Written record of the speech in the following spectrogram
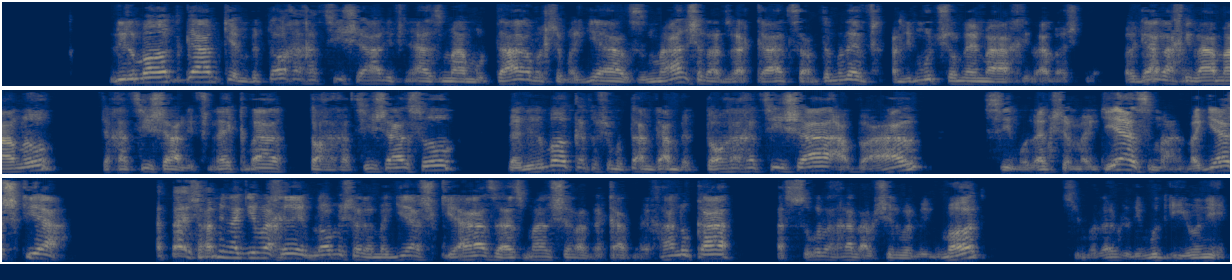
ללמוד גם כן בתוך החצי שעה לפני הזמן מותר, אבל כשמגיע הזמן של ההדלקה, שמתם לב, הלימוד שונה מהאכילה והשתייה. בגלל האכילה אמרנו שחצי שעה לפני כבר, תוך החצי שעה אסור, וללמוד כתוב שמותר גם בתוך החצי שעה, אבל שימו לב, כשמגיע הזמן, מגיע השקיעה, אתה יש לך מנהגים אחרים, לא משנה, מגיע השקיעה, זה הזמן של הדקת מחנוכה, אסור לך להמשיך וללמוד, שימו לב, לימוד עיוני.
